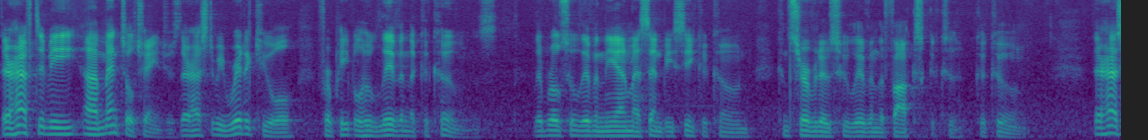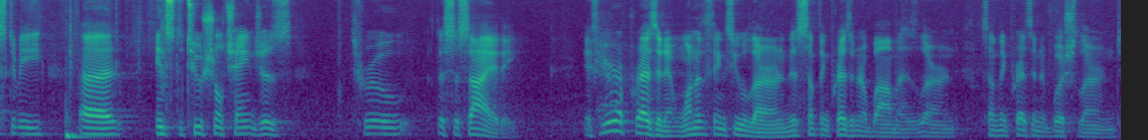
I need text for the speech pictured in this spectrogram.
There have to be uh, mental changes. There has to be ridicule for people who live in the cocoons liberals who live in the MSNBC cocoon, conservatives who live in the Fox cocoon. There has to be uh, institutional changes through the society. If you're a president, one of the things you learn, and this is something President Obama has learned, something President Bush learned,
